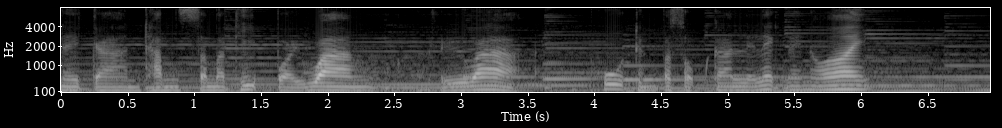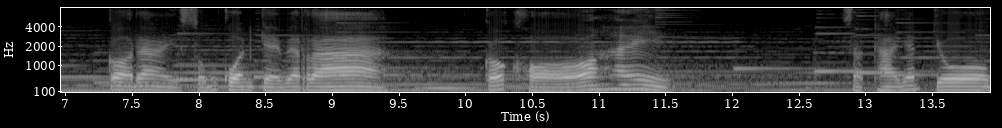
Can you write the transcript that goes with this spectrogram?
ในการทำสมาธิปล่อยวาง หรือว่าพูดถึงประสบการณ์เล็กๆน้อยๆก็ได้สมควรแก่เวลา ก็ขอให้ศรัทธาญาติโยม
